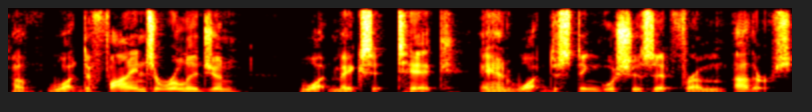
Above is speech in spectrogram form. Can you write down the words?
of what defines a religion, what makes it tick, and what distinguishes it from others.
